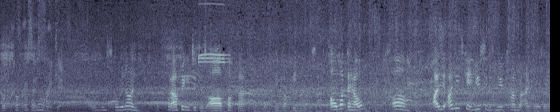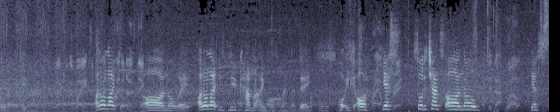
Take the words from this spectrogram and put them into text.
What the fuck happened now? Free kick. What's going on? I think it just was, oh, Pogba. He got penalised. Oh, what the hell? Oh, I, I need to get used to these new camera angles and all that to do, man. Working away to I don't like, and find an opening. oh, no way. I don't like these new camera angles, man, that they put into, oh, yes, saw the chance, oh, no, Spotted that well. yes.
